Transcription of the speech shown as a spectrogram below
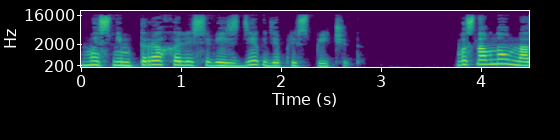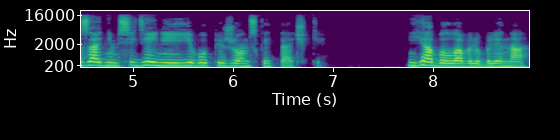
мы с ним трахались везде, где приспичит. В основном на заднем сидении его пижонской тачки. Я была влюблена.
